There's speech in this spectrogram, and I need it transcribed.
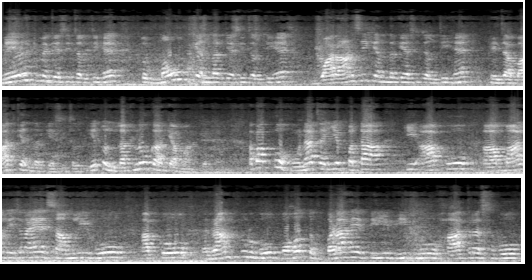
मेरठ में कैसी चलती है तो मऊ के अंदर कैसी चलती है वाराणसी के अंदर कैसी चलती है फैजाबाद के अंदर कैसी चलती है तो लखनऊ का क्या मार्केट है? अब आपको होना चाहिए पता कि आपको आ, माल बेचना है शामली हो आपको रामपुर हो बहुत बड़ा है पीलीभीत हो हाथरस हो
